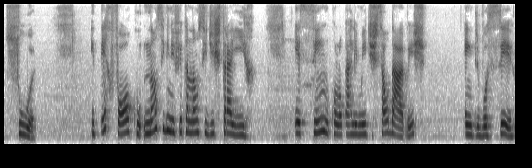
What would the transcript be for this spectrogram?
sua. E ter foco não significa não se distrair, e sim colocar limites saudáveis entre você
